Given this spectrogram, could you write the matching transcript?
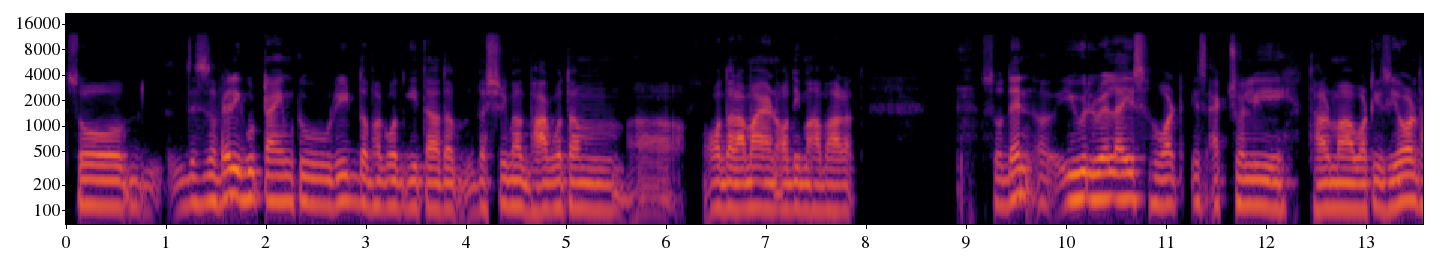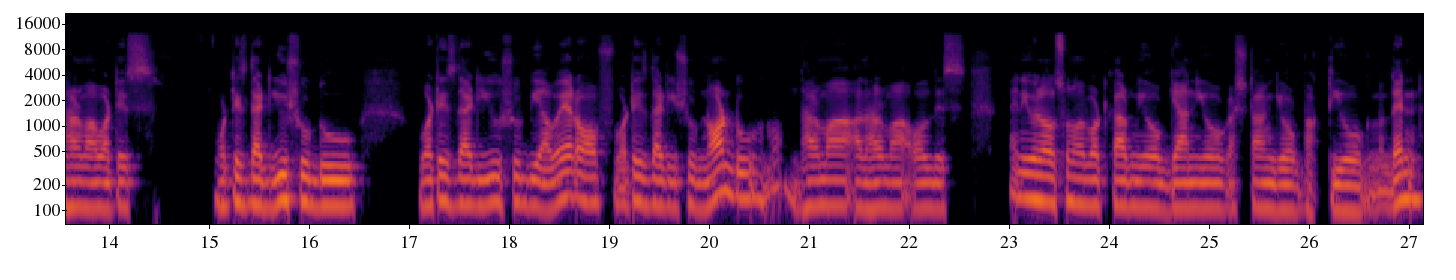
so this is a very good time to read the bhagavad gita the the srimad bhagavatam uh, or the ramayana or the mahabharat so then uh, you will realize what is actually dharma what is your dharma what is what is that you should do what is that you should be aware of what is that you should not do no? dharma adharma all this and you will also know about karma yoga gyan yoga ashtanga yoga bhakti yoga then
